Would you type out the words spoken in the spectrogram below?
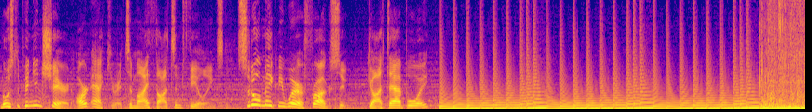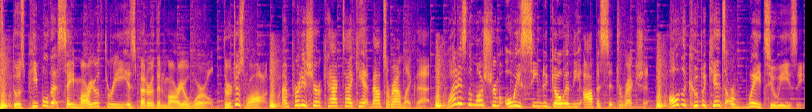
Most opinions shared aren't accurate to my thoughts and feelings, so don't make me wear a frog suit. Got that, boy? Those people that say Mario 3 is better than Mario World, they're just wrong. I'm pretty sure cacti can't bounce around like that. Why does the mushroom always seem to go in the opposite direction? All the Koopa kids are way too easy.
